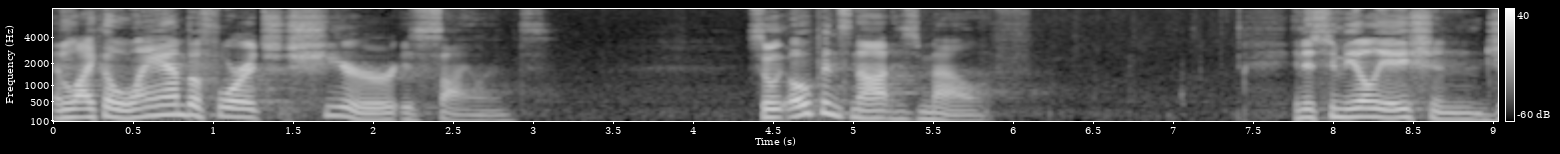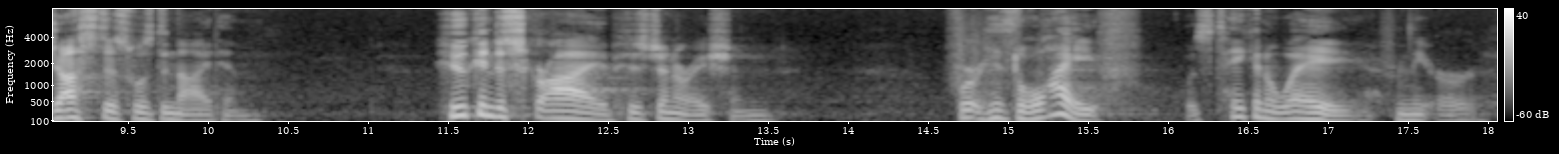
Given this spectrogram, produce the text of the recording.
and like a lamb before its shearer is silent. So he opens not his mouth. In his humiliation, justice was denied him. Who can describe his generation? For his life was taken away from the earth.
